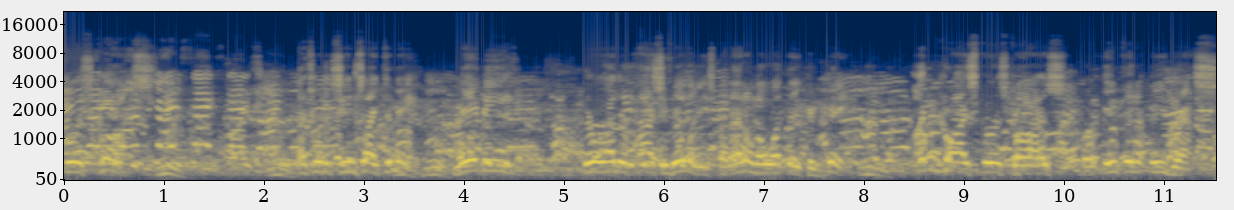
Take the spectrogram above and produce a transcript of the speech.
first cause. That's what it seems like to me. Maybe there are other possibilities, but I don't know what they could be. Uncaused first cause or infinite regress.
